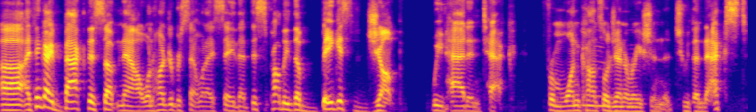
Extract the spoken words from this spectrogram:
uh, I think I back this up now 100% when I say that this is probably the biggest jump we've had in tech from one console Mm. generation to the next.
